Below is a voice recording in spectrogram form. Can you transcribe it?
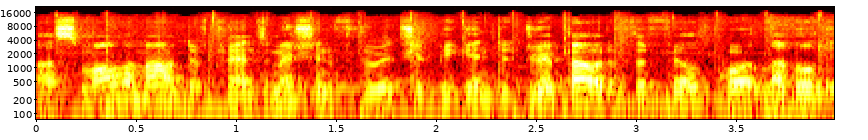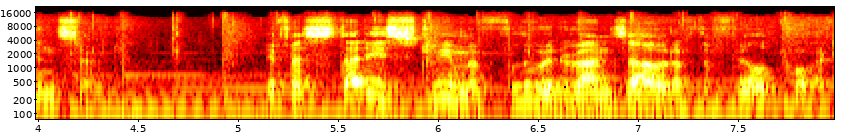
a small amount of transmission fluid should begin to drip out of the fill port level insert. If a steady stream of fluid runs out of the fill port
